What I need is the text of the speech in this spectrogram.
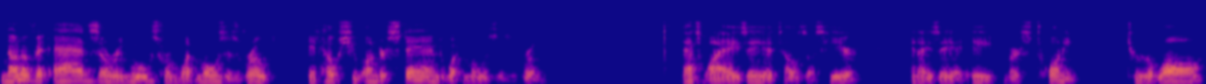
None of it adds or removes from what Moses wrote. It helps you understand what Moses wrote. That's why Isaiah tells us here in Isaiah 8, verse 20, to the law,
